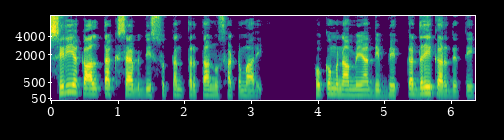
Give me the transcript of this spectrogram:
ਸ੍ਰੀ ਅਕਾਲ ਤਖਤ ਸਾਹਿਬ ਦੀ ਸੁਤੰਤਰਤਾ ਨੂੰ ਸੱਟ ਮਾਰੀ, ਹੁਕਮਨਾਮਿਆਂ ਦੀ ਬੇਕਦਰੀ ਕਰ ਦਿੱਤੀ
